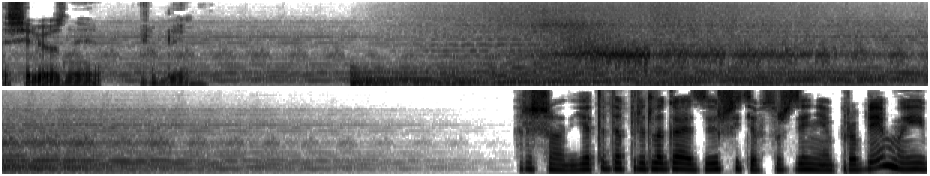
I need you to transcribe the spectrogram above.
серьезные проблемы. Хорошо, я тогда предлагаю завершить обсуждение проблемы и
